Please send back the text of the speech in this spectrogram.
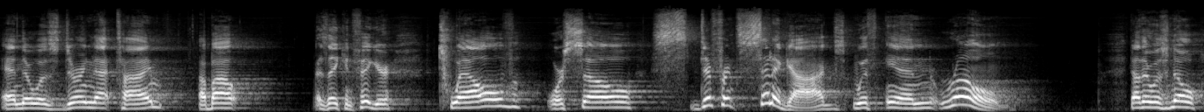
and there was during that time about, as they can figure, 12 or so different synagogues within Rome. Now, there was no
